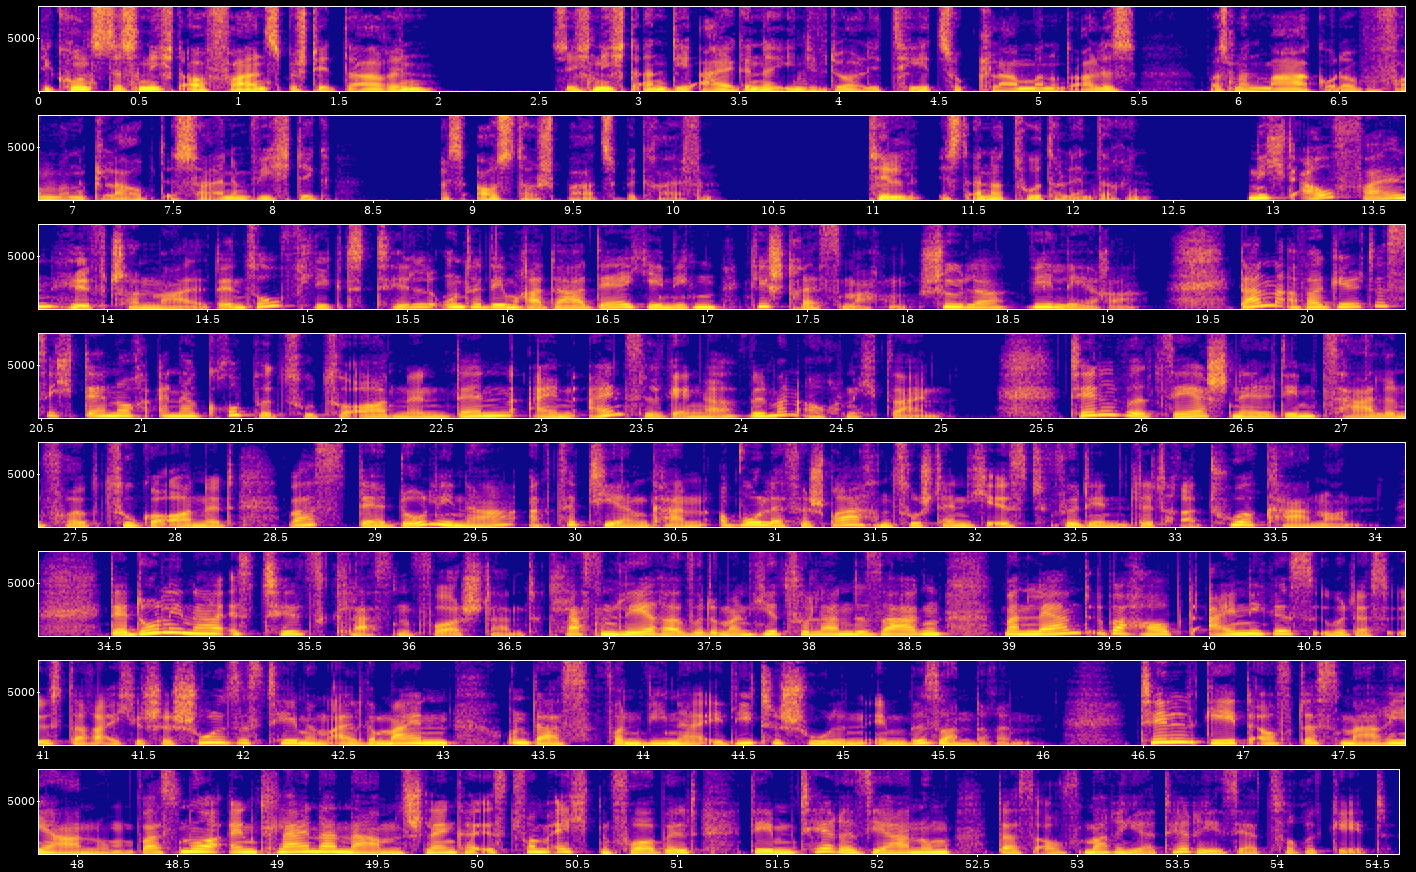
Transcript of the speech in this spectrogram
Die Kunst des Nichtauffallens besteht darin, sich nicht an die eigene Individualität zu klammern und alles, was man mag oder wovon man glaubt, es sei einem wichtig, als austauschbar zu begreifen. Till ist ein Naturtalent darin. Nicht auffallen hilft schon mal, denn so fliegt Till unter dem Radar derjenigen, die Stress machen, Schüler wie Lehrer. Dann aber gilt es, sich dennoch einer Gruppe zuzuordnen, denn ein Einzelgänger will man auch nicht sein. Till wird sehr schnell dem Zahlenvolk zugeordnet, was der Dolina akzeptieren kann, obwohl er für Sprachen zuständig ist, für den Literaturkanon. Der Dolina ist Tills Klassenvorstand. Klassenlehrer würde man hierzulande sagen. Man lernt überhaupt einiges über das österreichische Schulsystem im Allgemeinen und das von Wiener Eliteschulen im Besonderen. Till geht auf das Marianum, was nur ein kleiner Namensschlenker ist vom echten Vorbild, dem Theresianum, das auf Maria Theresia zurückgeht.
